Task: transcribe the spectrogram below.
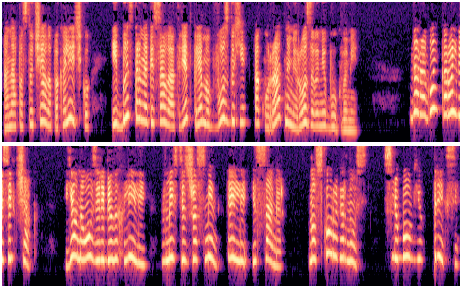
Она постучала по колечку и быстро написала ответ прямо в воздухе аккуратными розовыми буквами. «Дорогой король-весельчак, я на озере Белых Лилий вместе с Жасмин, Элли и Саммер, но скоро вернусь. С любовью, Трикси!»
